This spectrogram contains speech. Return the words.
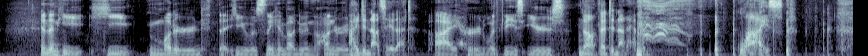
And then he he muttered that he was thinking about doing the hundred. I did not say that. I heard with these ears. No, that did not happen. Lies.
